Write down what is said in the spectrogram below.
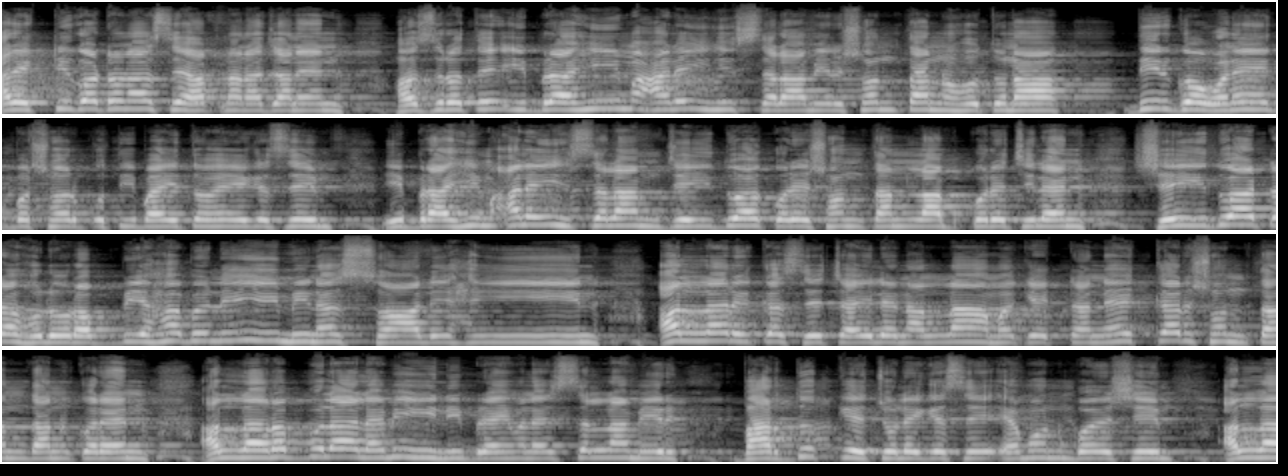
আরেকটি ঘটনা আছে, আপনারা জানেন হজরতে ইব্রাহিম আলাইহিসালামের সন্তান হতো না। দীর্ঘ অনেক বছর অতিবাহিত হয়ে গেছে। ইব্রাহিম আলাই ইসলাম যেই দোয়া করে সন্তান লাভ করেছিলেন, সেই দোয়াটা হলো, রব্বি হাবলি মিনাস আল্লাহর কাছে চাইলেন, আল্লাহ আমাকে একটা নেককার সন্তান দান করেন। আল্লাহ রব্বুল আলমিন ইব্রাহিম আলাইসাল্লামের বার্ধক্যে চলে গেছে এমন বয়সে। আল্লাহ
